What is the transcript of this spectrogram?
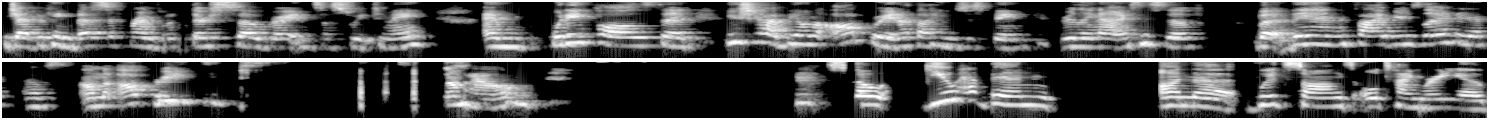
which I became best of friends with. They're so great and so sweet to me. And Woody Paul said, You should have be on the Opry. And I thought he was just being really nice and stuff. But then five years later, I was on the Opry somehow. So you have been on the Wood Songs Old Time Radio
